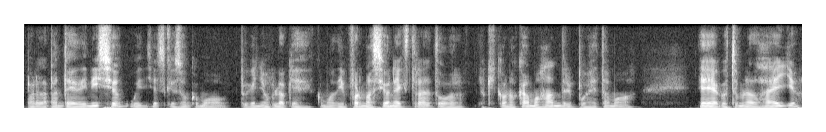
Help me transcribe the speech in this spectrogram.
para, la pantalla de inicio, widgets, que son como pequeños bloques como de información extra. Todos los que conozcamos Android pues estamos eh, acostumbrados a ellos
